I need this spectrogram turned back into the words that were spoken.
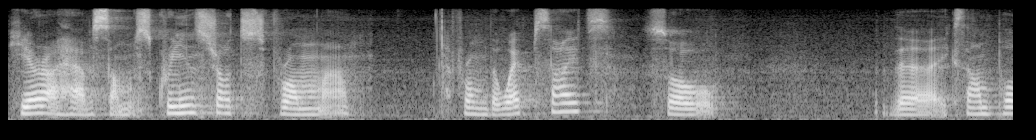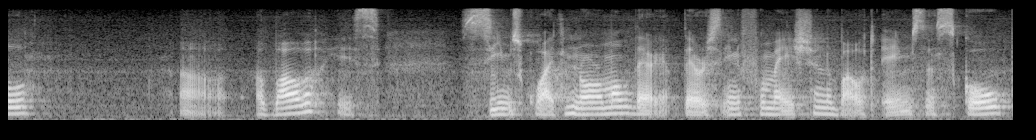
Here I have some screenshots from, uh, from the websites. So the example uh, above is, seems quite normal. There, there's information about aims and scope,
